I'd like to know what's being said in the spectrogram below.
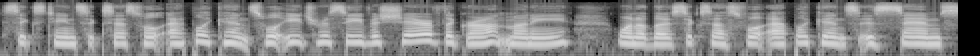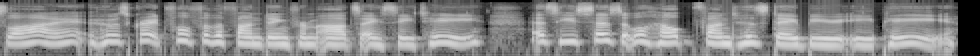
16 successful applicants will each receive a share of the grant money. One of those successful applicants is Sam Sly, who is grateful for the funding from Arts ACT, as he says it will help fund his debut EP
